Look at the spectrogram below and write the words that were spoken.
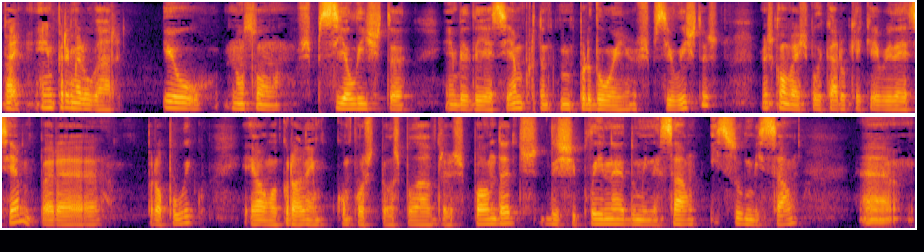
Bem, em primeiro lugar, eu não sou especialista em BDSM, portanto me perdoem os especialistas, mas convém explicar o que é que é BDSM para, para o público. É um acrónimo composto pelas palavras bondage, disciplina, dominação e submissão, uh,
